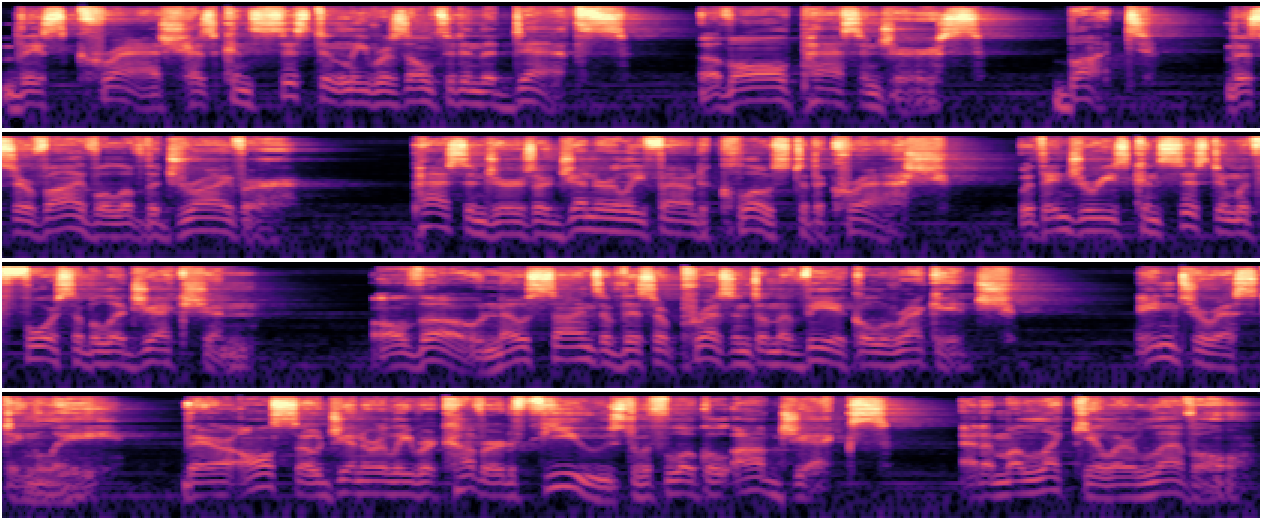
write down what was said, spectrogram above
This crash has consistently resulted in the deaths of all passengers, but the survival of the driver Passengers are generally found close to the crash, with injuries consistent with forcible ejection, although no signs of this are present on the vehicle wreckage. Interestingly, they are also generally recovered fused with local objects at a molecular level.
